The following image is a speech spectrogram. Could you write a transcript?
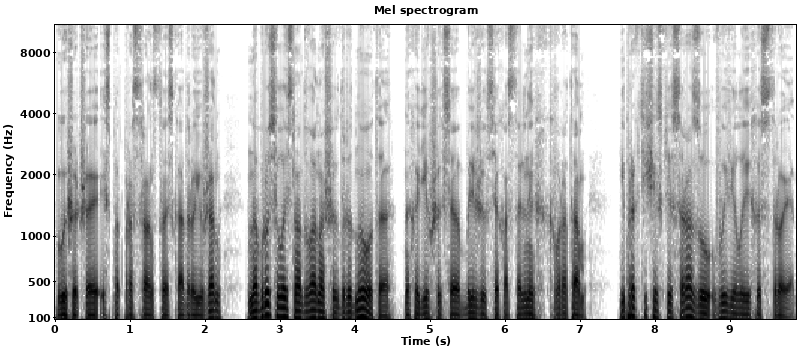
Вышедшая из-под пространства эскадра южан – набросилась на два наших дредноута, находившихся ближе всех остальных к вратам, и практически сразу вывела их из строя.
